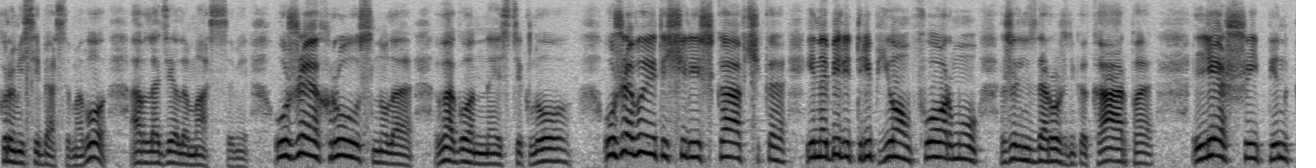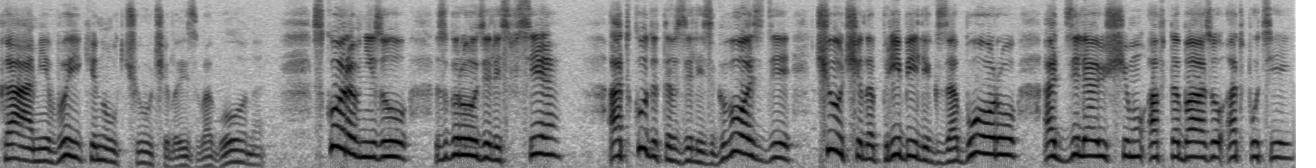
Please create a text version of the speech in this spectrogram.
кроме себя самого, овладело массами. Уже хрустнуло вагонное стекло, уже вытащили из шкафчика и набили тряпьем форму железнодорожника Карпа, леший пинками выкинул чучело из вагона. Скоро внизу сгрудились все, Откуда-то взялись гвозди, чучело прибили к забору, отделяющему автобазу от путей.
